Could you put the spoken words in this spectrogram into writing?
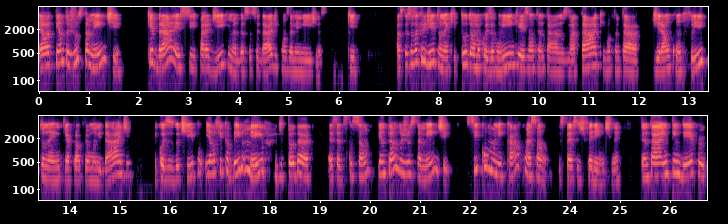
ela tenta justamente quebrar esse paradigma da sociedade com os alienígenas, que as pessoas acreditam, né, que tudo é uma coisa ruim, que eles vão tentar nos matar, que vão tentar gerar um conflito, né, entre a própria humanidade e coisas do tipo, e ela fica bem no meio de toda essa discussão, tentando justamente se comunicar com essa espécie diferente, né? Tentar entender por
